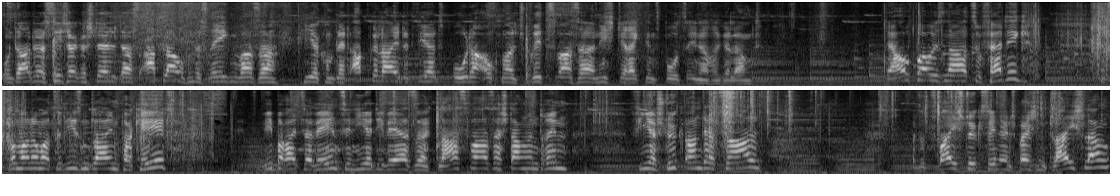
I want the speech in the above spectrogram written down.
und dadurch sichergestellt, dass ablaufendes Regenwasser hier komplett abgeleitet wird oder auch mal Spritzwasser nicht direkt ins Bootsinnere gelangt. Der Aufbau ist nahezu fertig. Jetzt kommen wir noch mal zu diesem kleinen Paket. Wie bereits erwähnt sind hier diverse Glasfaserstangen drin, vier Stück an der Zahl. Also zwei Stück sind entsprechend gleich lang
